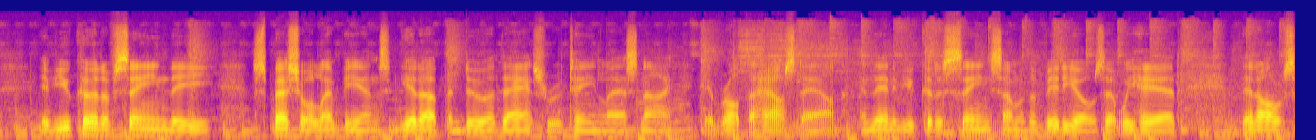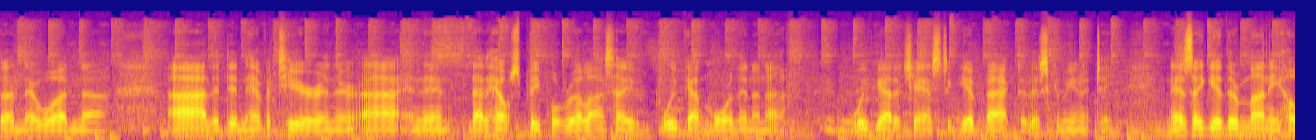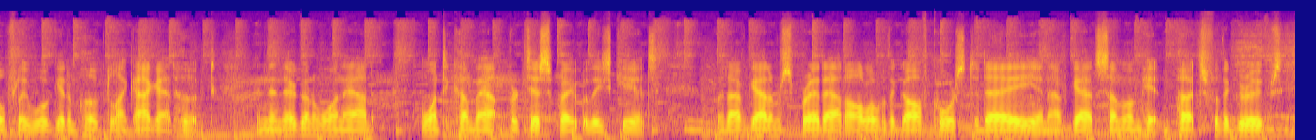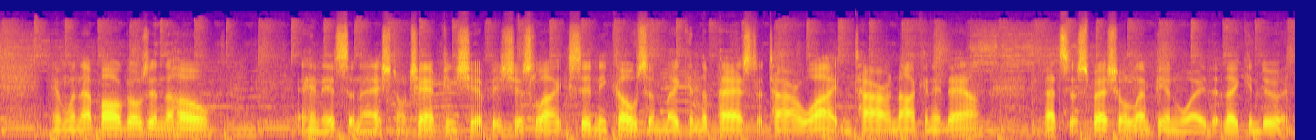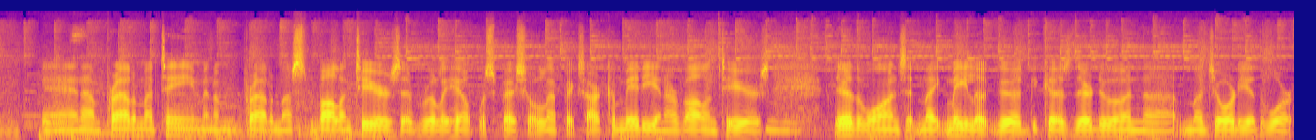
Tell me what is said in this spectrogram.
If you could have seen the Special Olympians get up and do a dance routine last night, it brought the house down. And then if you could have seen some of the videos that we had, that all of a sudden there wasn't a eye that didn't have a tear in their eye, and then that helps people realize, hey, we've got more than enough. Mm-hmm. We've got a chance to give back to this community. And as they give their money, hopefully we'll get them hooked like I got hooked. And then they're going to want out, want to come out and participate with these kids. Mm-hmm. But I've got them spread out all over the golf course today, and I've got some of them hitting putts for the groups. And when that ball goes in the hole, and it's a national championship, it's just like Sydney Colson making the pass to Tyra White and Tyra knocking it down. That's a special Olympian way that they can do it. And I'm proud of my team and I'm proud of my volunteers that really helped with Special Olympics. Our committee and our volunteers, mm-hmm. they're the ones that make me look good because they're doing the uh, majority of the work.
